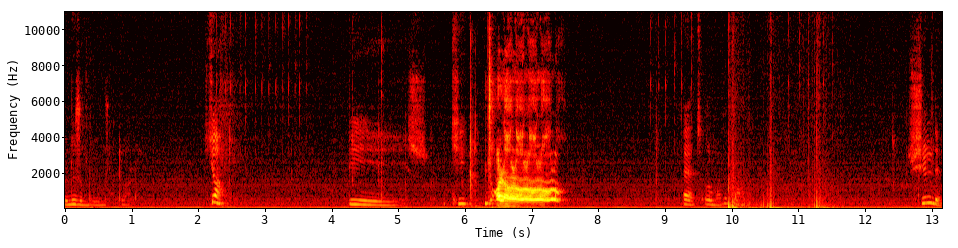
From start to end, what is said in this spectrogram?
ölürüm bu yumruk duvarı. Ya. Bir, iki, üç. Ala ala ala ala, ala. Evet olmadı. Tamam. Şimdi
